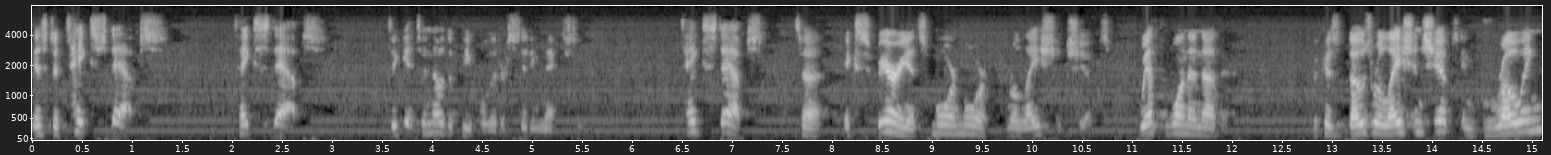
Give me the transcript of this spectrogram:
is to take steps. Take steps to get to know the people that are sitting next to you. Take steps to experience more and more relationships with one another. Because those relationships and growing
